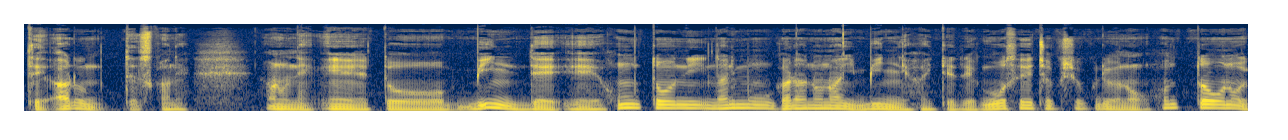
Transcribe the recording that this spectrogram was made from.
てあるんですかね？あのねえっ、ー、と瓶で、えー、本当に何も柄のない瓶に入ってて合成着色料の本当の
